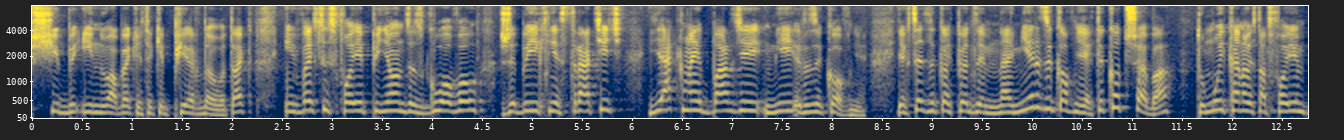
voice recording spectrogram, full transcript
Shiby Inu, albo jakieś takie pierdoły, tak? Inwestuj swoje pieniądze z głową, żeby ich nie stracić, jak najbardziej mniej ryzykownie. Jak chcesz zyskać pieniądze najmniej ryzykownie, jak tylko trzeba, to mój kanał jest na twoim,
